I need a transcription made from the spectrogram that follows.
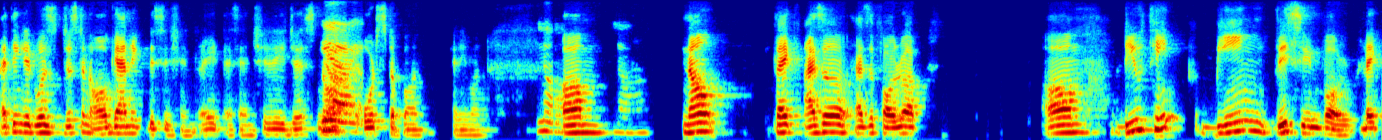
I think it was just an organic decision, right? Essentially, just not Yeah. forced upon anyone. No, Um, no. now, like as a as a follow up, um, do you think being this involved, like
